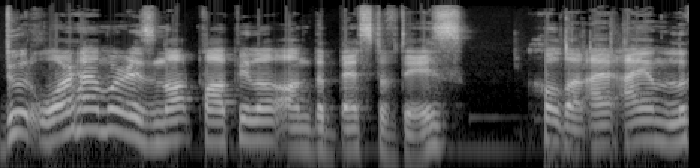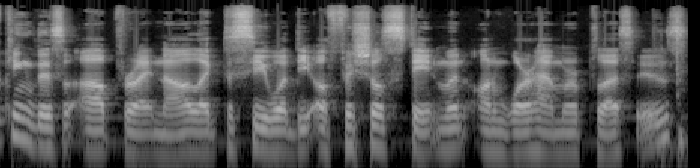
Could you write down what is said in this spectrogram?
Dude, Warhammer is not popular on the best of days. Hold on, I, I am looking this up right now, like to see what the official statement on Warhammer Plus is.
